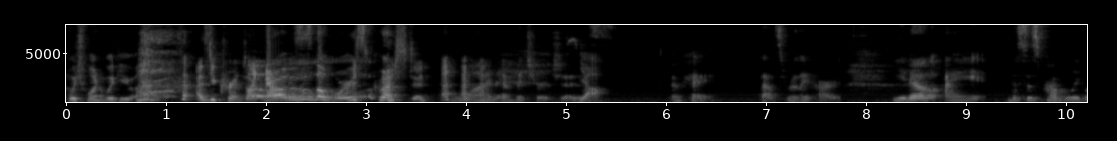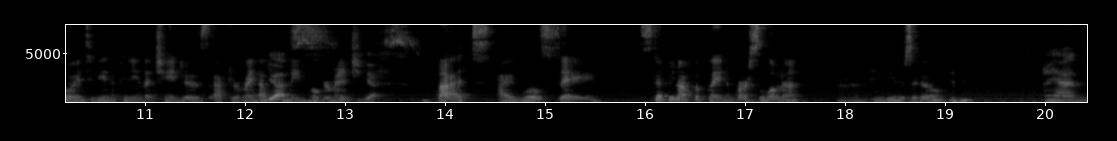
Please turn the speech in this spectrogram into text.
which one would you, as you cringe, like, no, this is the oh. worst oh. question. one of the churches. Yeah. Okay. That's really hard. You know, I, this is probably going to be an opinion that changes after my upcoming yes. pilgrimage. Yes. But I will say, stepping off the plane in Barcelona uh, a few years ago mm-hmm. and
